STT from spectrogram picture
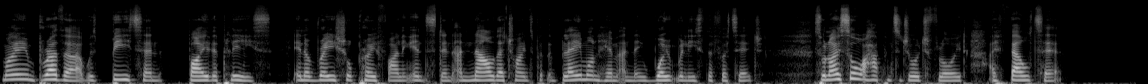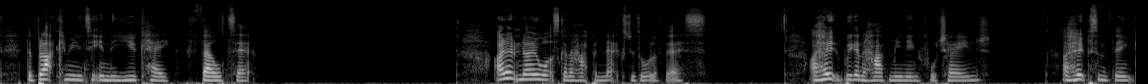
My own brother was beaten by the police in a racial profiling incident and now they're trying to put the blame on him and they won't release the footage. So when i saw what happened to george floyd i felt it. The black community in the uk felt it. I don't know what's going to happen next with all of this. I hope we're going to have meaningful change. I hope something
